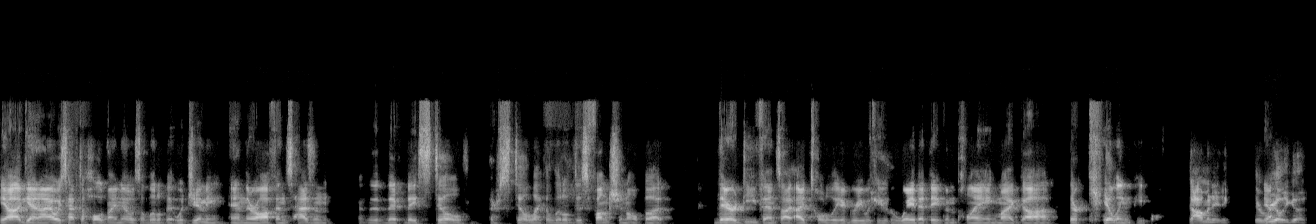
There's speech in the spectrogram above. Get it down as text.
yeah, again, I always have to hold my nose a little bit with Jimmy, and their offense hasn't. They they still they're still like a little dysfunctional, but their defense, I, I totally agree with you. The way that they've been playing, my God, they're killing people. Dominating. They're Yeah. really good.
